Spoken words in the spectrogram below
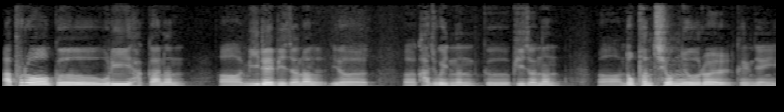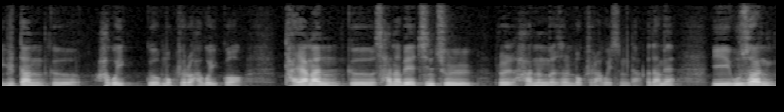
앞으로 그 우리 학과는 어, 미래 비전을 어, 어, 가지고 있는 그 비전은 어, 높은 취업률을 굉장히 일단 그 하고 있, 그 목표로 하고 있고 다양한 그 산업에 진출을 하는 것을 목표로 하고 있습니다. 그 다음에 이 우수한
